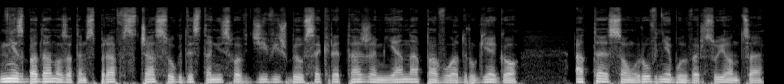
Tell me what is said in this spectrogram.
Nie zbadano zatem spraw z czasu, gdy Stanisław Dziwisz był sekretarzem Jana Pawła II, a te są równie bulwersujące.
